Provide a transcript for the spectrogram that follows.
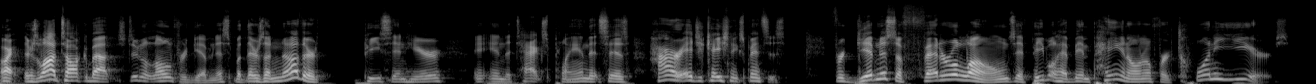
All right. There's a lot of talk about student loan forgiveness, but there's another piece in here in the tax plan that says higher education expenses. Forgiveness of federal loans if people have been paying on them for 20 years.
